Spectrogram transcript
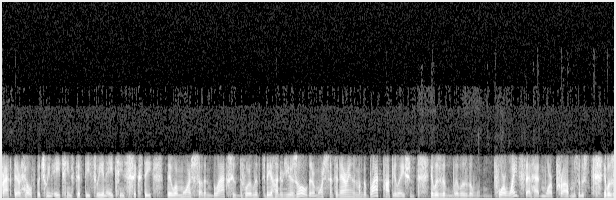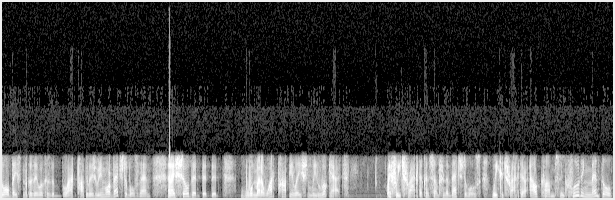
tracked their health between 1853 and 1860. There were more Southern blacks who, who lived to be 100 years old. There were more centenarians among the black population. It was the it was the poor whites that had more problems. It was it was all based on because they were because the black population were eating more vegetables then. And I showed that that that no matter what population we look at, if we track their consumption of vegetables, we could track their outcomes, including mental,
